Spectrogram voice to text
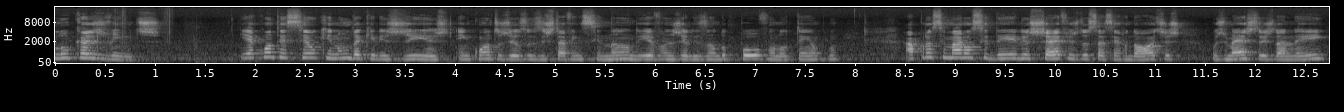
Lucas 20 E aconteceu que num daqueles dias, enquanto Jesus estava ensinando e evangelizando o povo no templo, aproximaram-se dele os chefes dos sacerdotes, os mestres da lei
